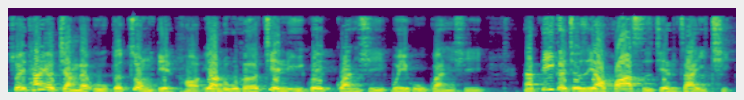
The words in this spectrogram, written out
所以他有讲了五个重点，哈，要如何建立关关系，维护关系，那第一个就是要花时间在一起，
